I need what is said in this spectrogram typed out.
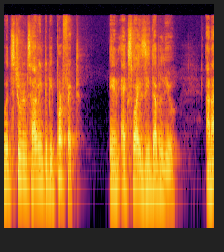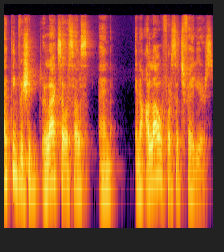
with students having to be perfect in XYZW. And I think we should relax ourselves and you know, allow for such failures.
